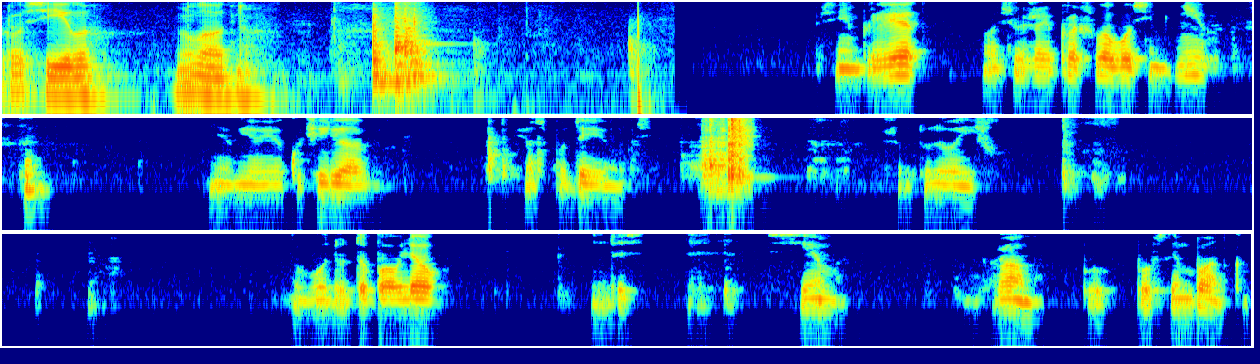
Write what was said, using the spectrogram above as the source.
Просіло. Ну ладно. Всім привіт. Ось уже і пройшло 8 днів. Як я як кучерявлю. Зараз подивимось. Що тут вийшло. Воду додавав десь 7 грам по, по всім банкам.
